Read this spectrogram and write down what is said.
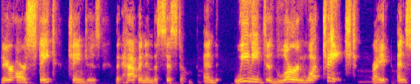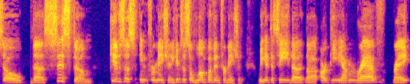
There are state changes that happen in the system, and we need to learn what changed, right? And so the system gives us information. It gives us a lump of information. We get to see the the RPM rev, right?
